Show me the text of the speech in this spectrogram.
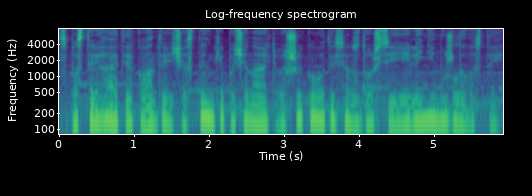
Спостерігайте, як квантові частинки починають вишикуватися вздовж цієї лінії можливостей.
